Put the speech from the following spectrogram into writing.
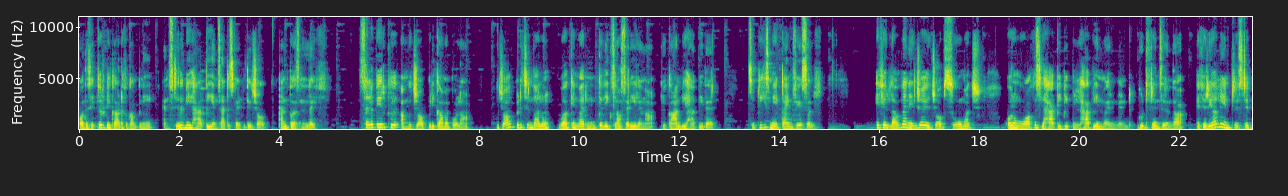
or the security guard of a company and still be happy and satisfied with your job and personal life சில பேருக்கு அவங்க ஜாப் பிடிக்காமல் போகலாம் ஜாப் பிடிச்சிருந்தாலும் ஒர்க் என்வாயர்மெண்ட் கலீக்ஸ்லாம் சரியில்லைன்னா you can be happy there so please make time for self if you love and enjoy your job so much ஒரு உங்கள் ஆஃபீஸில் happy people happy environment good friends இருந்தால் if you really interested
